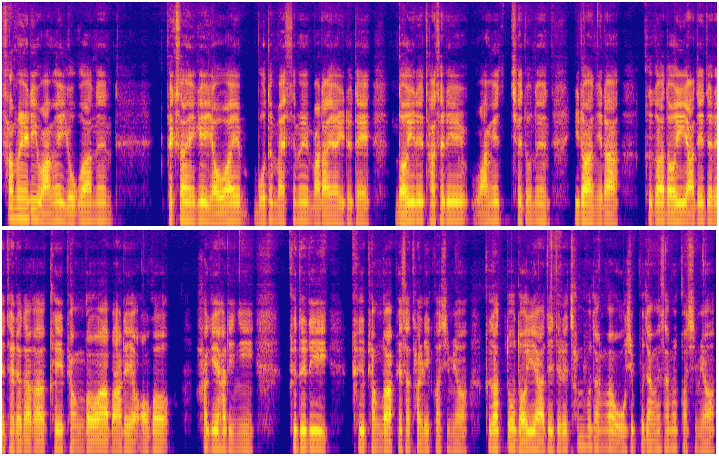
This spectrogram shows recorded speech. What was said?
사무엘이 왕을 요구하는 백성에게 여호와의 모든 말씀을 말하여 이르되 너희를 다스릴 왕의 제도는 이러하니라. 그가 너희 아들들을 데려다가 그의 병거와 말에 어거하게 하리니 그들이 그 병거 앞에서 달릴 것이며 그가 또 너희 아들들을 천부장과 오십부장을 삼을 것이며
